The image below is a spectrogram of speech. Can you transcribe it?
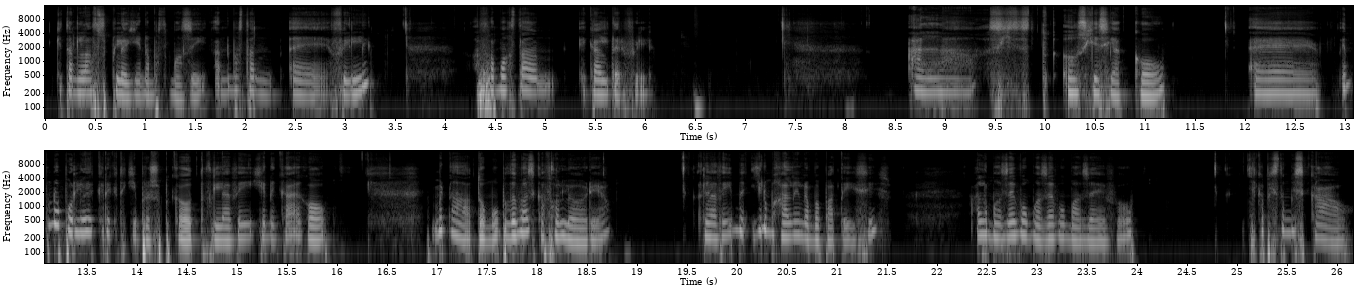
και ήταν λάθος επιλογή να είμαστε μαζί. Αν ήμασταν ε, φίλοι, θα ήμασταν οι καλύτεροι φίλοι. Αλλά ο σχεσιακό ε, ήμουν πολύ εκρηκτική προσωπικότητα. Δηλαδή, γενικά εγώ είμαι ένα άτομο που δεν βάζει καθόλου όρια. Δηλαδή, γίνομαι χαλή να με πατήσεις, αλλά μαζεύω, μαζεύω, μαζεύω και κάποια στιγμή σκάω.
